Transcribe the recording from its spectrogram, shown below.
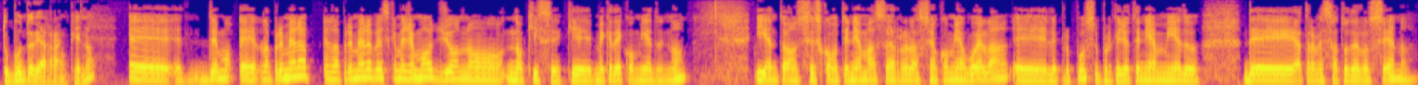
tu punto de arranque, ¿no? Eh, de eh, la, primera, la primera vez que me llamó yo no, no quise, que me quedé con miedo, ¿no? Y entonces, como tenía más relación con mi abuela, eh, le propuse, porque yo tenía miedo de atravesar todo el océano.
